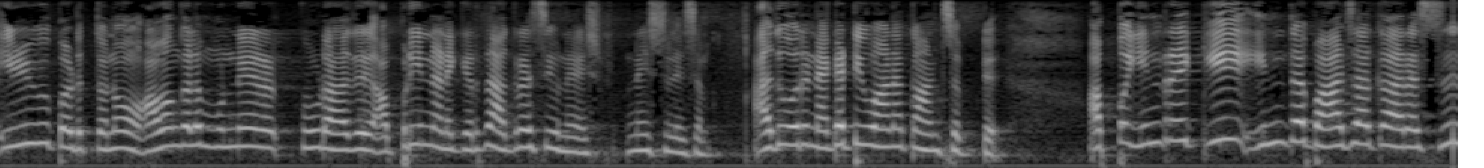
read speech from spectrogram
இழிவுபடுத்தணும் அவங்கள முன்னேறக்கூடாது அப்படின்னு நினைக்கிறது அக்ரஸிவ் நேஷ்னலிசம். அது ஒரு நெகட்டிவான கான்செப்ட் அப்போ இன்றைக்கு இந்த பாஜக அரசு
